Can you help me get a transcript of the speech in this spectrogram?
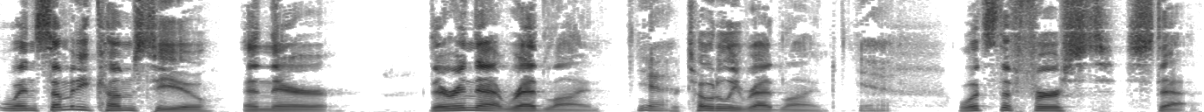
when somebody comes to you and they're they're in that red line, Yeah. they're totally redlined. Yeah. What's the first step?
